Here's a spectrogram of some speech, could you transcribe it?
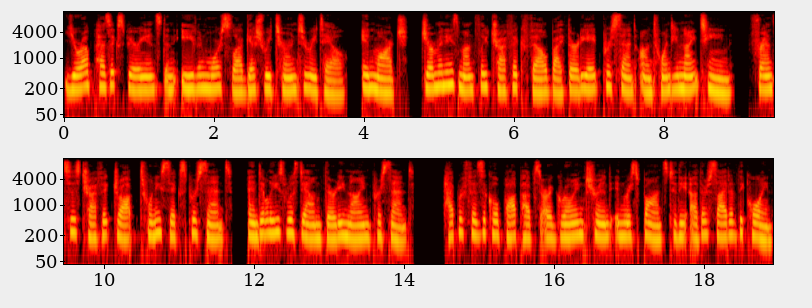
Europe has experienced an even more sluggish return to retail. In March, Germany's monthly traffic fell by 38% on 2019, France's traffic dropped 26%, and Italy's was down 39%. Hyperphysical pop ups are a growing trend in response to the other side of the coin,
